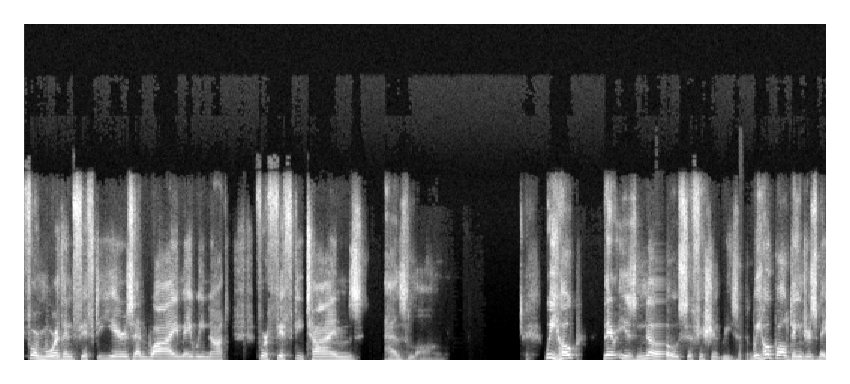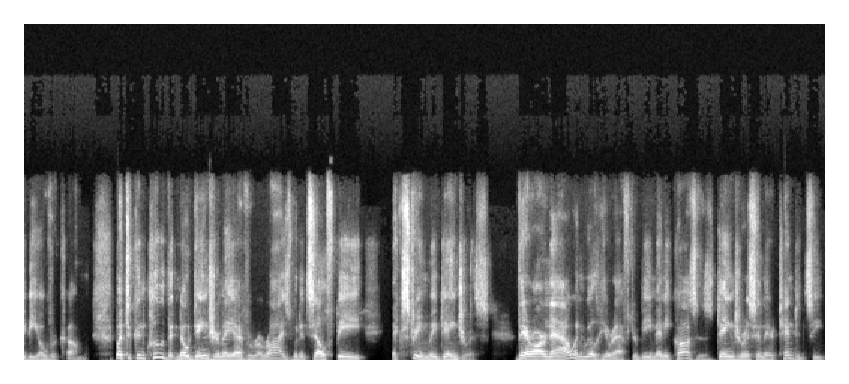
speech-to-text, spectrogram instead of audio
for more than 50 years? And why may we not for 50 times as long? We hope there is no sufficient reason. We hope all dangers may be overcome. But to conclude that no danger may ever arise would itself be extremely dangerous. There are now and will hereafter be many causes, dangerous in their tendency,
